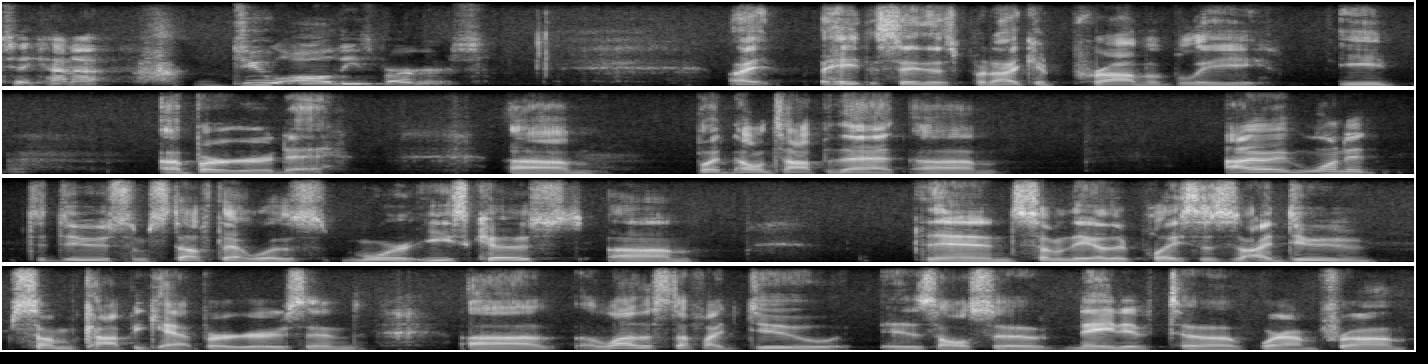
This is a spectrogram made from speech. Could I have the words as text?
to kind of do all these burgers? I hate to say this, but I could probably eat a burger a day. Um, but on top of that, um, I wanted to do some stuff that was more East Coast um, than some of the other places. I do some copycat burgers, and uh, a lot of the stuff I do is also native to where I'm from.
